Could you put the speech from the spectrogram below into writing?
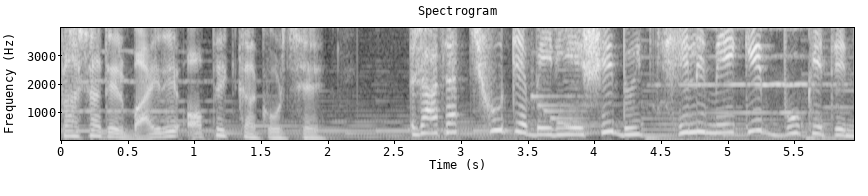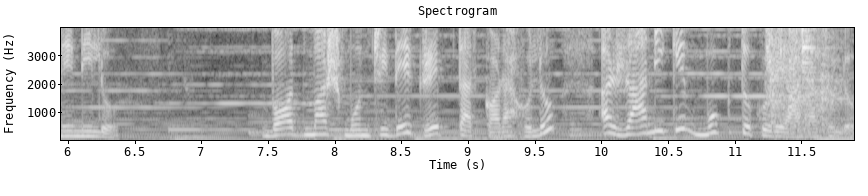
প্রাসাদের বাইরে অপেক্ষা করছে। রাজা ছুটে বেরিয়ে এসে দুই ছেলে মেয়েকে বুকে টেনে নিল। বদমাস মন্ত্রীদের গ্রেপ্তার করা হলো আর রানীকে মুক্ত করে আনা হলো।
